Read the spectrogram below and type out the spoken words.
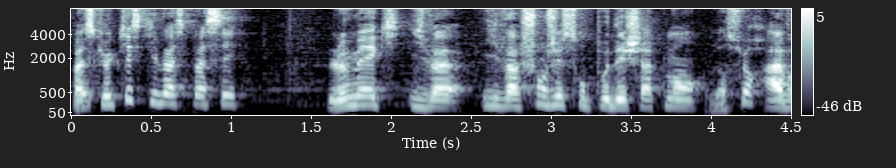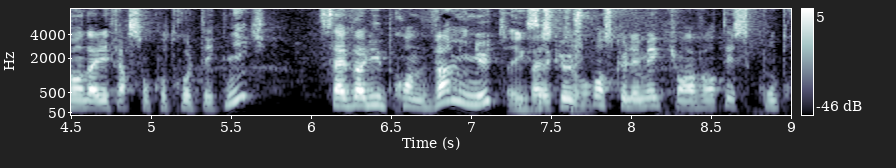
Parce que qu'est-ce qui va se passer? Le mec, il va, il va changer son pot d'échappement Bien sûr. avant d'aller faire son contrôle technique. Ça va lui prendre 20 minutes. Parce que Exactement. je pense que les mecs qui ont inventé ce contr-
